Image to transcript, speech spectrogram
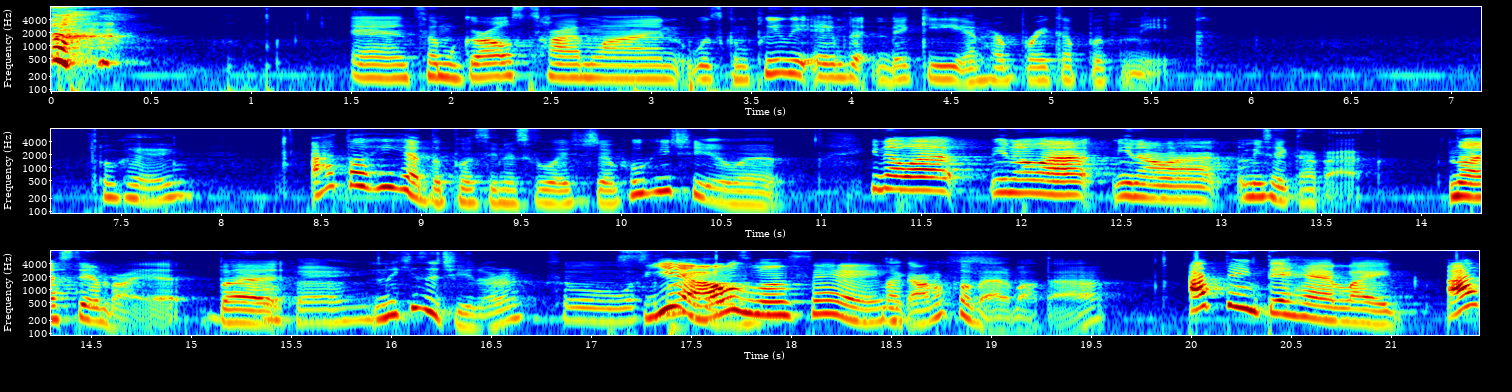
and some girl's timeline was completely aimed at Nicki and her breakup with Meek. Okay. I thought he had the pussy in this relationship. Who he cheating with? You know what? You know what? You know what? Let me take that back. No, I stand by it. But Okay. Nicki's a cheater. So Yeah, I was gonna say. like I don't feel bad about that. I think they had like. I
